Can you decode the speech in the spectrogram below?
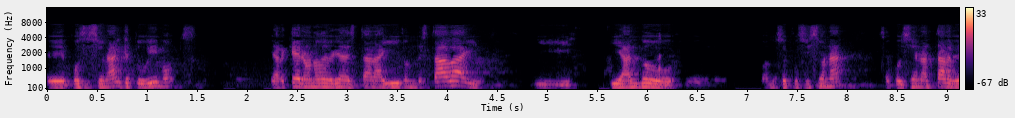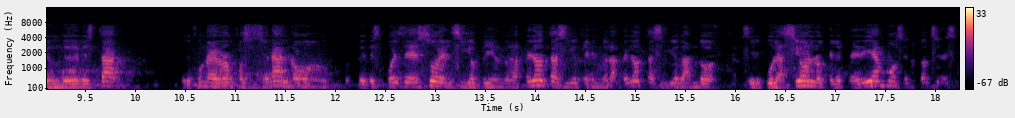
eh, posicional que tuvimos. El arquero no debería de estar ahí donde estaba y, y, y Aldo eh, cuando se posiciona, se posiciona tarde donde debe estar. Pero fue un error posicional, ¿no? Porque después de eso él siguió pidiendo la pelota, siguió teniendo la pelota, siguió dando circulación, lo que le pedíamos, entonces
